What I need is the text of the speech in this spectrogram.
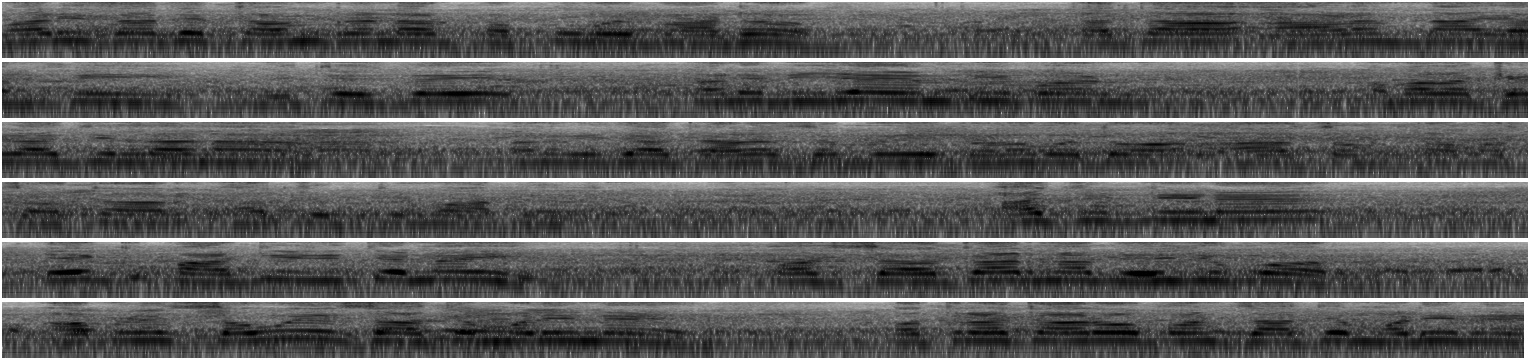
મારી સાથે કામ કરનાર પપ્પુભાઈ પાઠક તથા આણંદના એમપી નીતેશભાઈ અને બીજા એમપી પણ અમારા ખેડા જિલ્લાના અને બીજા ધારાસભ્યોએ ઘણો બધો આ સંસ્થામાં સહકાર આ ચૂંટણીમાં આપ્યો છે. આ ચૂંટણીને એક પાર્ટી રીતે નહીં, પણ સહકારના બેઝ ઉપર આપણે સૌએ સાથે મળીને, પત્રકારો પણ સાથે મળીને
